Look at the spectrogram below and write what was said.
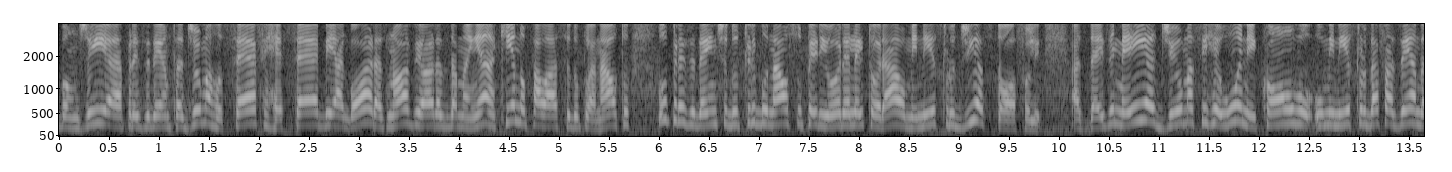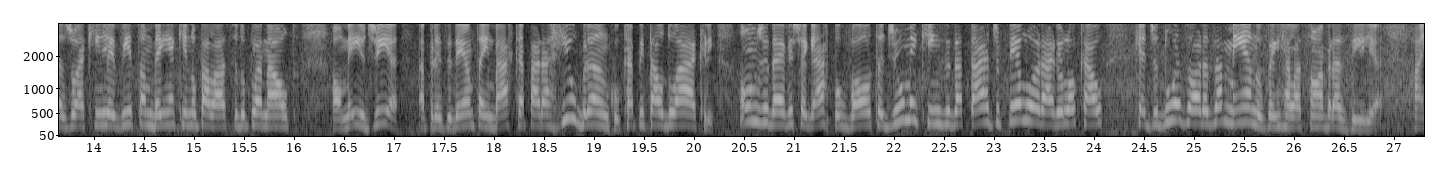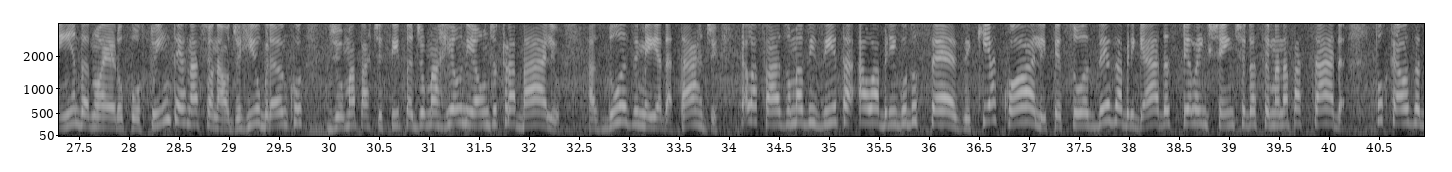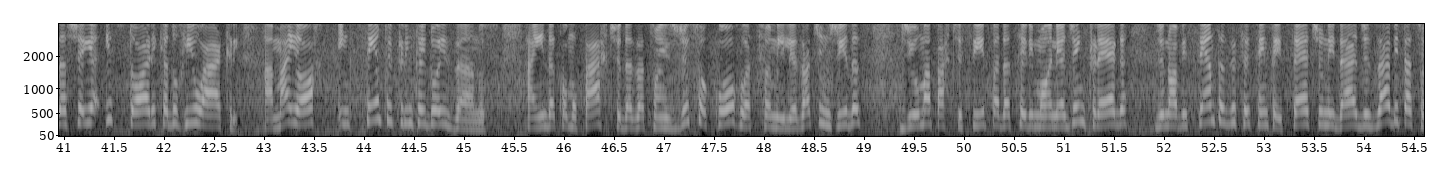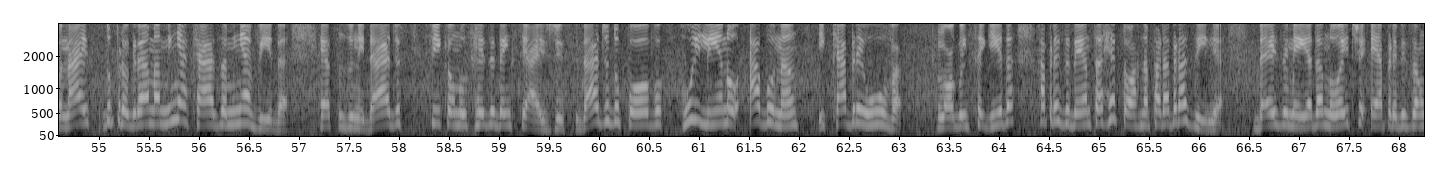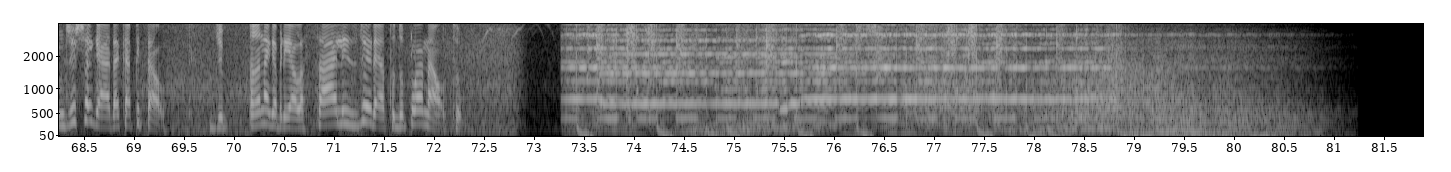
bom dia. A presidenta Dilma Rousseff recebe agora, às 9 horas da manhã, aqui no Palácio do Planalto, o presidente do Tribunal Superior Eleitoral, ministro Dias Toffoli. Às 10h30, Dilma se reúne com o ministro da Fazenda, Joaquim Levi, também aqui no Palácio do Planalto. Ao meio-dia, a presidenta embarca para Rio Branco, capital do Acre, onde deve chegar por volta de 1h15 da tarde pelo horário local, que é de duas horas a menos em relação a Brasília. Ainda no Aeroporto Internacional de Rio Branco, Branco, Dilma participa de uma reunião de trabalho. Às duas e meia da tarde, ela faz uma visita ao abrigo do SESI, que acolhe pessoas desabrigadas pela enchente da semana passada, por causa da cheia histórica do Rio Acre, a maior em 132 anos. Ainda como parte das ações de socorro às famílias atingidas, Dilma participa da cerimônia de entrega de 967 unidades habitacionais do programa Minha Casa Minha Vida. Essas unidades ficam nos residenciais de Cidade do Povo, Ruilino, Abunã e Cabreúva. Logo em seguida, a presidenta retorna para Brasília. 10 e meia da noite é a previsão de chegar à capital. De Ana Gabriela Salles, direto do Planalto.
